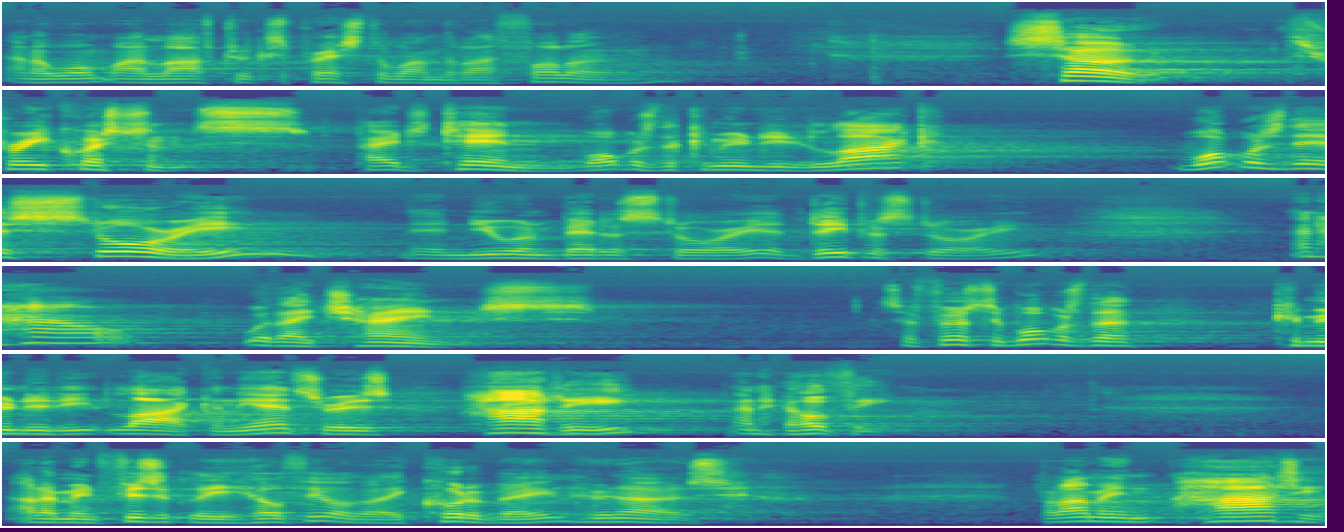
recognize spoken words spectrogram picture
and I want my life to express the one that I follow. So, three questions. Page 10 What was the community like? What was their story, their new and better story, a deeper story? And how were they changed? So, firstly, what was the community like? And the answer is hearty and healthy. I don't mean physically healthy, although they could have been, who knows? But I mean hearty.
